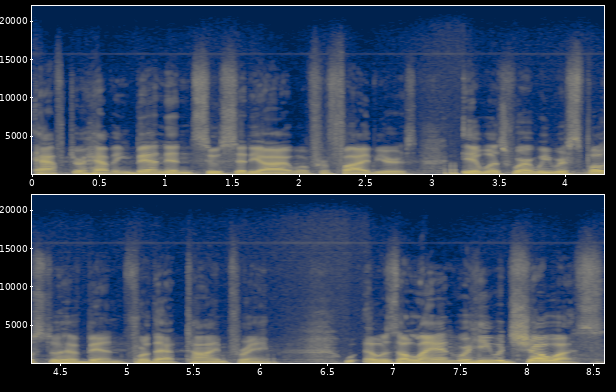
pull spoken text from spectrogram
after having been in Sioux City, Iowa for five years, it was where we were supposed to have been for that time frame. It was a land where He would show us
